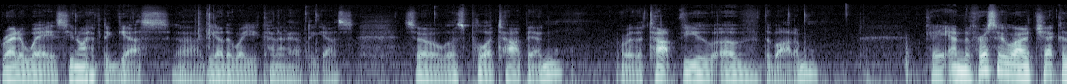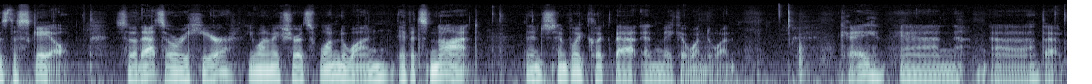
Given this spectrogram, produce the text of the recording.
right away, so you don't have to guess. Uh, the other way, you kind of have to guess. So let's pull a top in, or the top view of the bottom. Okay, and the first thing we want to check is the scale. So that's over here. You want to make sure it's one to one. If it's not, then simply click that and make it one-to-one. -one. Okay, and uh, that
